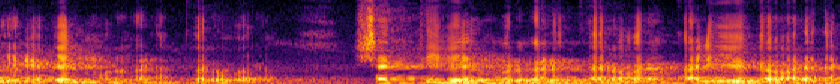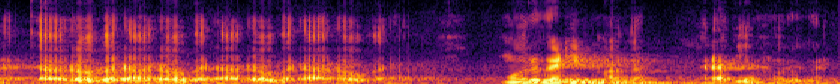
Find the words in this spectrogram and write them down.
வீரவேல் முருகனுக்கு அரோகரா சக்திவேல் முருகனுக்கு அரோகரா கலியுக வரதனுக்கு அரோகரா அரோகரா அரோகரா அரோகரா. முருகனின் மகன் ரவி முருகன்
